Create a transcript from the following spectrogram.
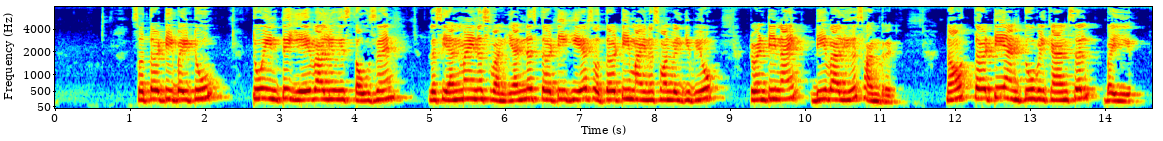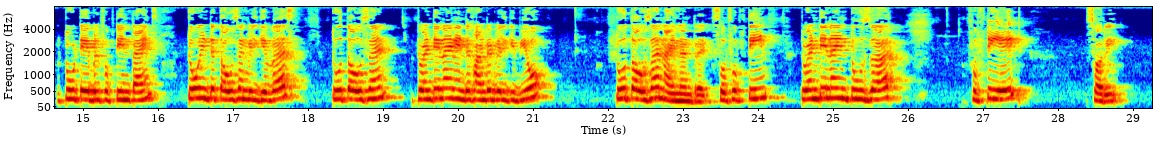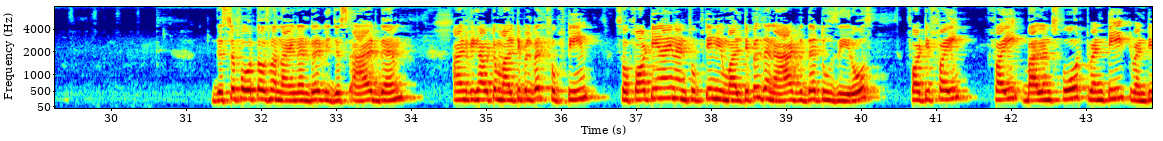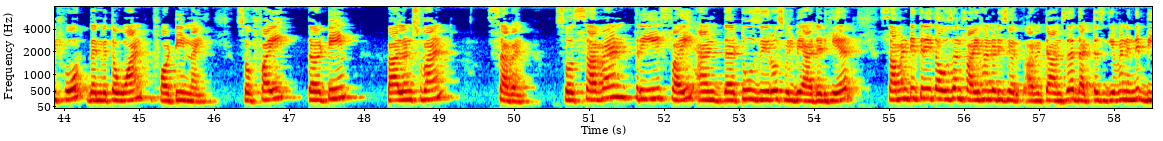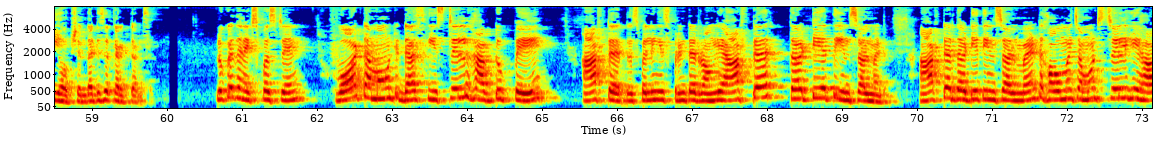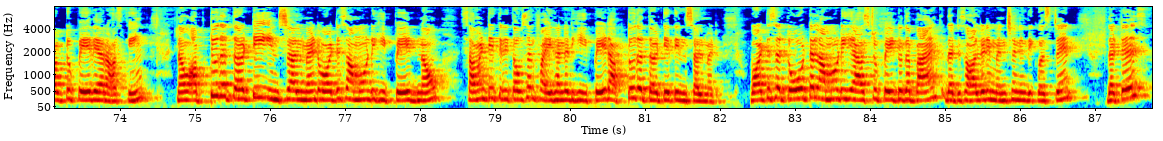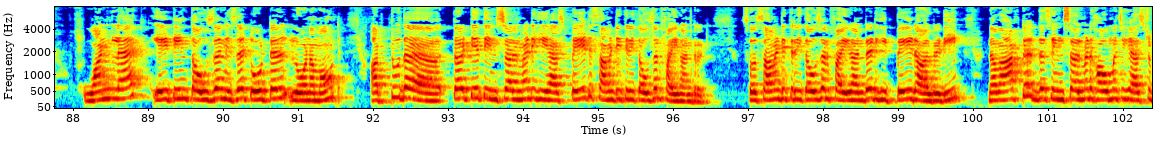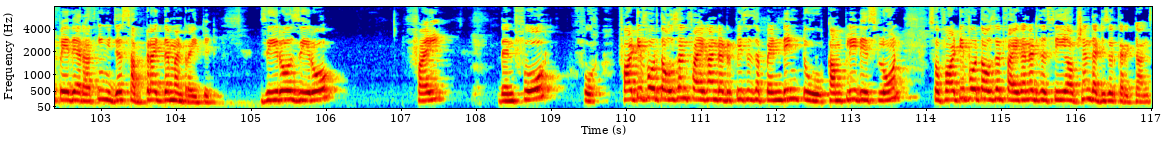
So 30 by 2. 2 into A value is 1000 plus N minus 1. N is 30 here. So 30 minus 1 will give you 29. D value is 100. Now 30 and 2 will cancel by 2 table 15 times. 2 into 1000 will give us 2000. 29 into 100 will give you 2900. So 15. 29 2s are 58 sorry just a 4900 we just add them and we have to multiple with 15 so 49 and 15 you multiple then add with the two zeros 45 5 balance 4 20 24 then with a 1 49 so 5 13 balance 1 7 so 7 3 5 and the two zeros will be added here 73,500 is your correct answer. That is given in the B option. That is your correct answer. Look at the next question. What amount does he still have to pay after, the spelling is printed wrongly, after 30th installment. After 30th installment, how much amount still he have to pay they are asking. Now up to the 30 installment, what is amount he paid now? 73,500 he paid up to the 30th installment. What is the total amount he has to pay to the bank? That is already mentioned in the question. That is 1 lakh 18,000 is the total loan amount. Up to the 30th installment he has paid 73,500. So 73,500 he paid already. Now after this installment how much he has to pay they are asking. You just subtract them and write it. 0, 0, 5, then 4, 4. 44,500 rupees is a pending to complete his loan. So 44,500 is the C option. That is your correct answer.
